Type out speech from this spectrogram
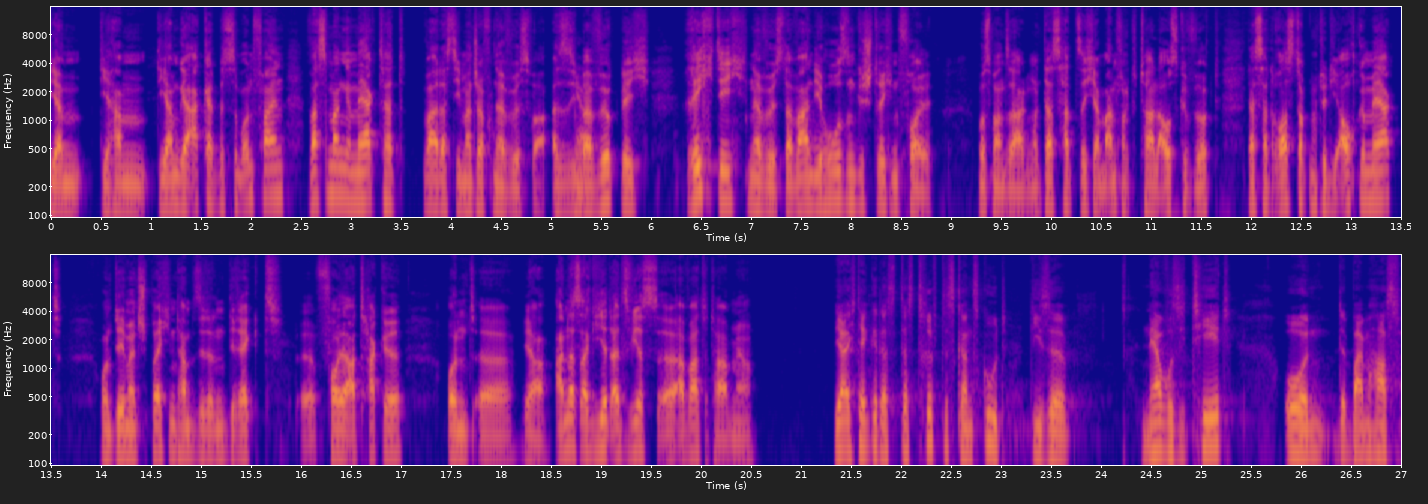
Die haben, die haben, die haben geackert bis zum Unfallen. Was man gemerkt hat, war, dass die Mannschaft nervös war. Also sie ja. war wirklich richtig nervös. Da waren die Hosen gestrichen voll, muss man sagen. Und das hat sich am Anfang total ausgewirkt. Das hat Rostock natürlich auch gemerkt und dementsprechend haben sie dann direkt äh, Feuerattacke und äh, ja, anders agiert, als wir es äh, erwartet haben, ja. Ja, ich denke, das, das trifft es ganz gut. Diese Nervosität und äh, beim HSV,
